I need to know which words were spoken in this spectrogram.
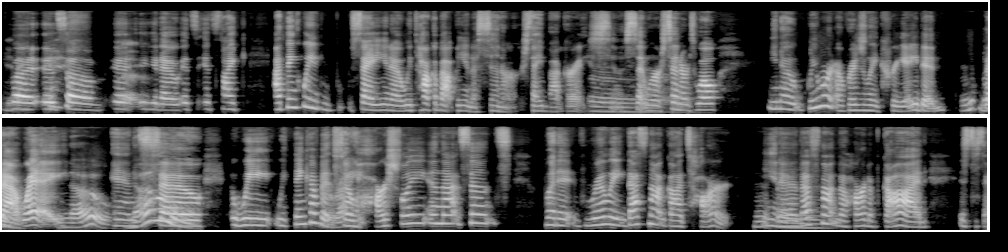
kidding. but it's um it, Uh, you know it's it's like i think we say you know we talk about being a sinner saved by grace and we're Mm. sinners well you know we weren't originally created that Mm-mm. way No. and no. so we we think of it You're so harshly in that sense but it really that's not god's heart you know that's not the heart of god is to say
